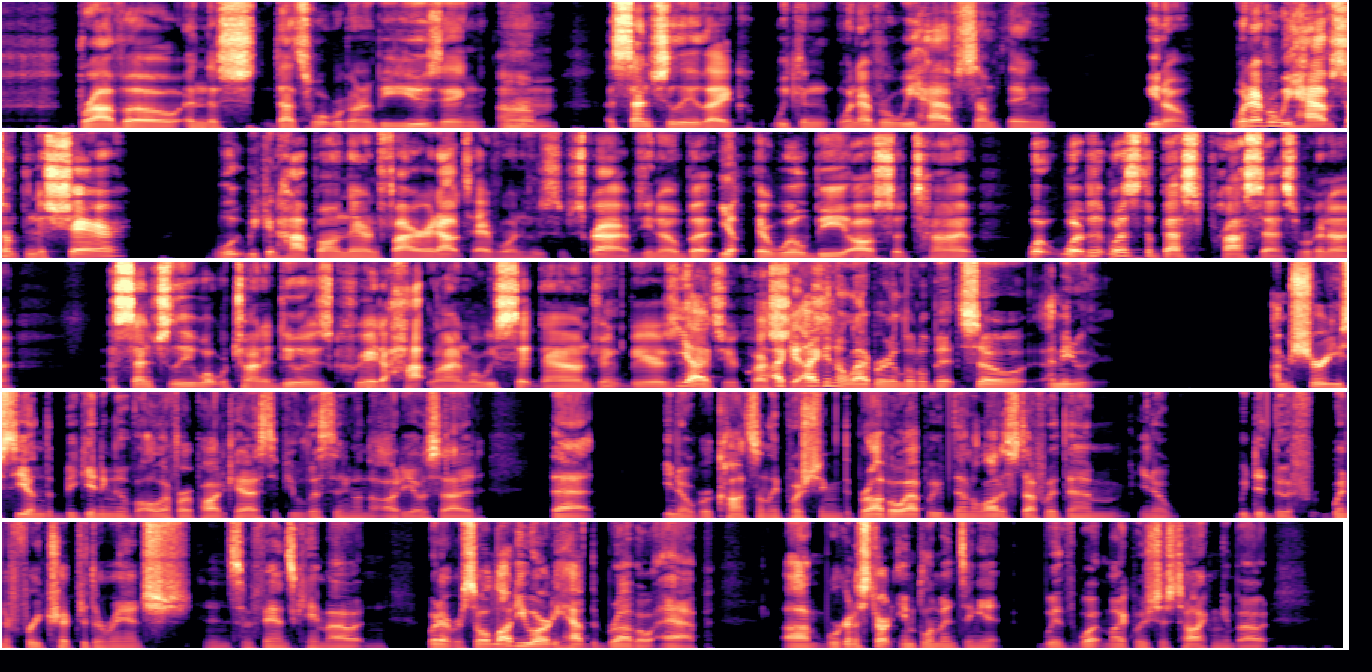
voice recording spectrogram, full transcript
Bravo and this, that's what we're going to be using. Mhm. Um, essentially, like we can, whenever we have something you know, whenever we have something to share, we, we can hop on there and fire it out to everyone who subscribes, you know. But Yep. there will be also time. What what what is the best process? We're gonna essentially what we're trying to do is create a hotline where we sit down, drink beers, and Yeah, answer your I, questions. ca- I can elaborate a little bit. So, I mean, I'm sure you see on the beginning of all of our podcasts, if you're listening on the audio side, that you know we're constantly pushing the Bravo app. We've done a lot of stuff with them. You know, we did the f- win a free trip to the ranch, and some fans came out and whatever. So a lot of you already have the Bravo app. Um, we're going to start implementing it with what Mike was just talking about.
